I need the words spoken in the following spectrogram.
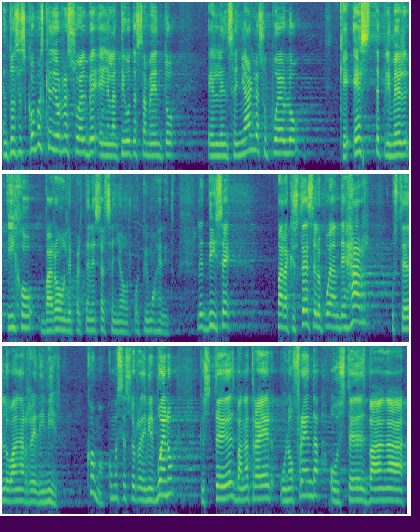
Entonces, ¿cómo es que Dios resuelve en el Antiguo Testamento el enseñarle a su pueblo que este primer hijo varón le pertenece al Señor o el primogénito, les dice, para que ustedes se lo puedan dejar, ustedes lo van a redimir. ¿Cómo? ¿Cómo es eso redimir? Bueno, que ustedes van a traer una ofrenda o ustedes van a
